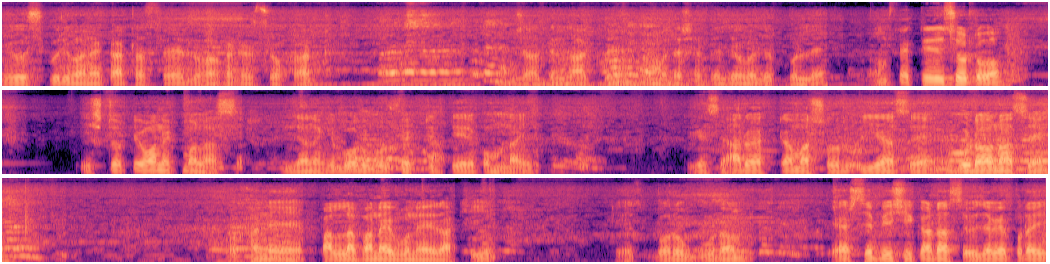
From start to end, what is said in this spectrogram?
হিউজ পরিমাণে কাঠ আছে, লোহা কাঠের চৌকাঠ। যাদের লাগবে, আমাদের সাথে যোগাযোগ করলে। ফ্যাক্টরি ছোট স্টকে অনেক মাল আছে। যা নাকি বড় বড় ফ্যাক্টরিতে এরকম নাই। ঠিক আছে আরও একটা আমার সর ইয়ে আছে, গোডাউন আছে। ওখানে পাল্লা বানায় বনায় রাখি। ঠিক আছে, বড় গোডাউন। এর চেয়ে বেশি কাঠ আছে, ওই জায়গায় প্রায়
